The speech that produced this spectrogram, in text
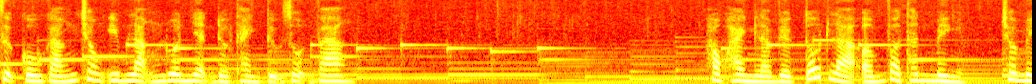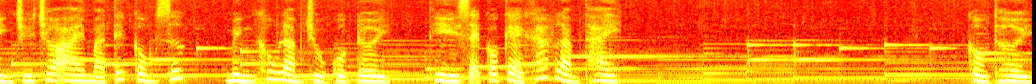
sự cố gắng trong im lặng luôn nhận được thành tựu rộn vang. Học hành là việc tốt là ấm vào thân mình, cho mình chứ cho ai mà tiết công sức, mình không làm chủ cuộc đời thì sẽ có kẻ khác làm thay. Cầu thời,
